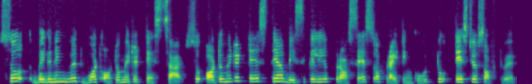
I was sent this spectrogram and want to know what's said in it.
So beginning with what automated tests are. So automated tests, they are basically a process of writing code to test your software.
